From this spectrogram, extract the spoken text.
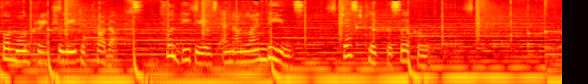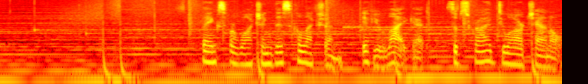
For more great related products, full details and online deals, just click the circle. Thanks for watching this collection. If you like it, subscribe to our channel.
